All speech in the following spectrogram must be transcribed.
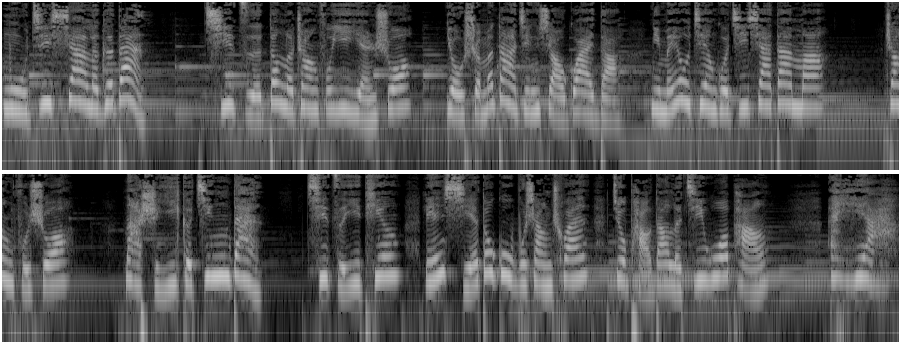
母鸡下了个蛋。”妻子瞪了丈夫一眼，说：“有什么大惊小怪的？你没有见过鸡下蛋吗？”丈夫说：“那是一个金蛋。”妻子一听，连鞋都顾不上穿，就跑到了鸡窝旁。“哎呀，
